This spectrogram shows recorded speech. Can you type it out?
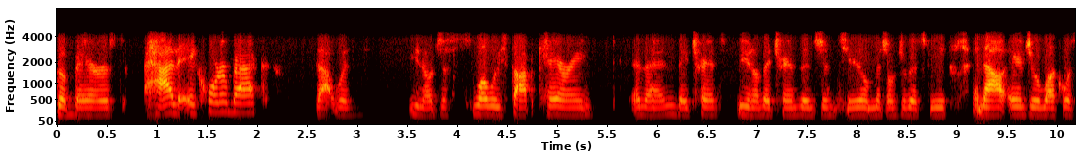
the Bears had a quarterback that was you know just slowly stopped caring, and then they trans you know they transitioned to Mitchell Trubisky, and now Andrew Luck was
